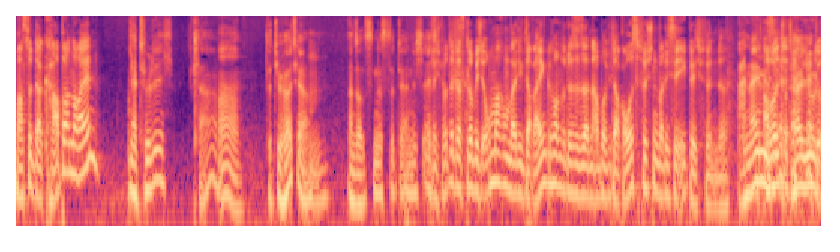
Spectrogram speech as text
Machst du da Kapern rein? Natürlich, klar. Ah, Das gehört ja. Ansonsten ist das ja nicht echt. ich würde das glaube ich auch machen, weil die da reingehören, würde sie dann aber wieder rausfischen, weil ich sie eklig finde. ah nein, die Aber, sind total gut. du-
